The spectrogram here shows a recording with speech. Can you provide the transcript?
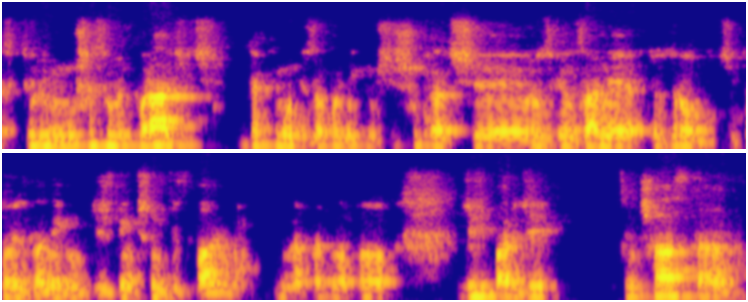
z którym muszę sobie poradzić. I taki młody zawodnik musi szukać e, rozwiązania, jak to zrobić i to jest dla niego gdzieś większym wyzwaniem. I na pewno to gdzieś bardziej ten czas, ta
